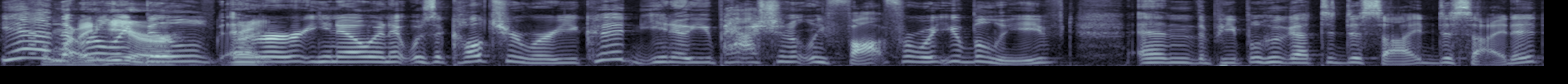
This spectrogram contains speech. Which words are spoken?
yeah, from and the early. Bill Right. era, you know, and it was a culture where you could, you know, you passionately fought for what you believed, and the people who got to decide decided,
